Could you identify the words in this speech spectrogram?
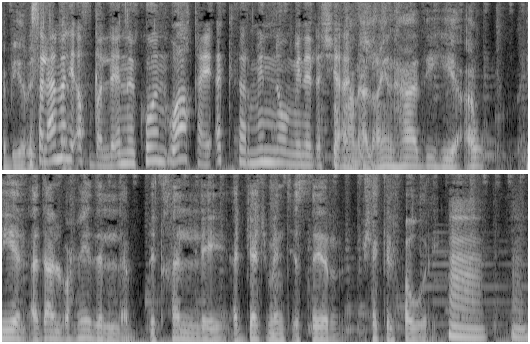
كبيرة بس جداً. العملي أفضل لأنه يكون واقعي أكثر منه من الأشياء طبعا الديجيتال. العين هذه هي أو هي الأداة الوحيدة اللي بتخلي ال judgment يصير بشكل فوري مم. مم.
